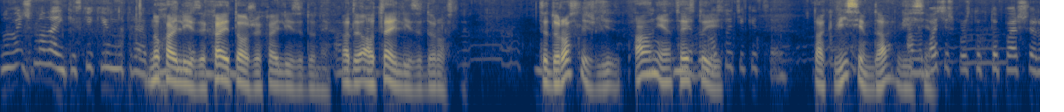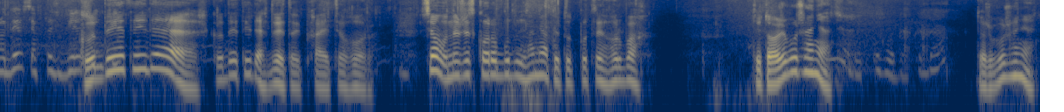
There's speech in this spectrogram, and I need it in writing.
Ну він ж маленький, скільки йому треба? Ну хай лізе, хай теж, хай лізе до них. А А, де- а це? оцей лізе дорослий. Це дорослий ж лізе? А, ні, цей стоїть. дорослий тільки цей. Так, 8, так? Да? Але 8. бачиш, просто хто перший родився, хтось більший. Куди ти йдеш? Куди ти йдеш? Диви, той пхається вгору. Все, вони вже скоро будуть ганяти тут по цих горбах. Ти теж будеш ганяти? Теж будеш ганяти?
